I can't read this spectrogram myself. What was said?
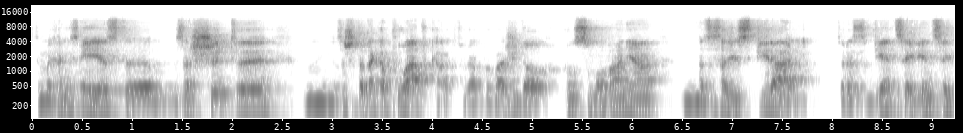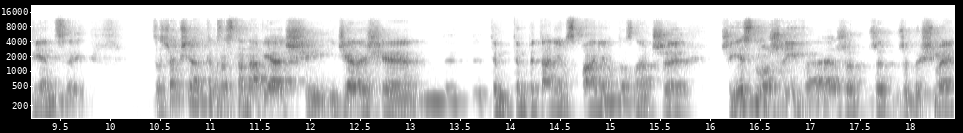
w tym mechanizmie jest e, zaszyty, mm, zaszyta taka pułapka, która prowadzi do konsumowania na zasadzie spirali. Coraz więcej, więcej, więcej. Zacząłem się nad tym zastanawiać i dzielę się mm, tym, tym pytaniem z Panią, to znaczy, czy jest możliwe, że, że, żebyśmy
